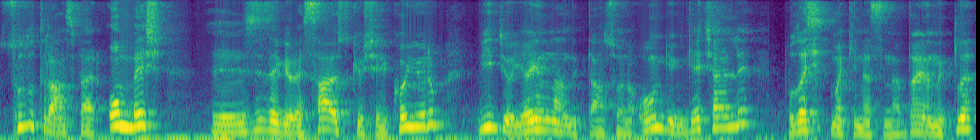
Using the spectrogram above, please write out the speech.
sulu transfer 15 Ee, size göre sağ üst köşeye koyuyorum. Video yayınlandıktan sonra 10 gün geçerli bulaşık makinesine dayanıklı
